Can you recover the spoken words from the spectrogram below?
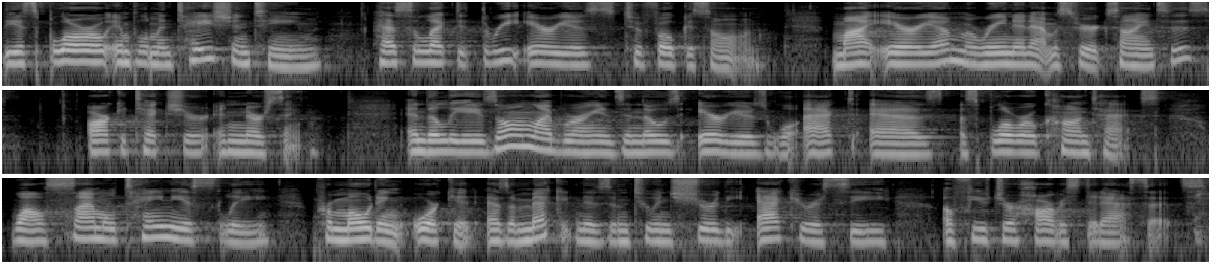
The Esploro implementation team has selected three areas to focus on. My area, marine and atmospheric sciences, architecture, and nursing. And the liaison librarians in those areas will act as Esploro contacts while simultaneously promoting ORCID as a mechanism to ensure the accuracy of future harvested assets.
